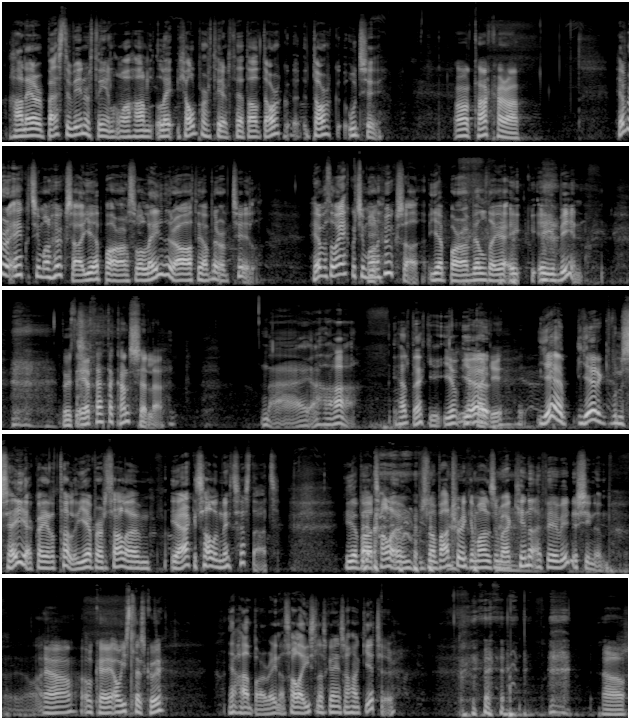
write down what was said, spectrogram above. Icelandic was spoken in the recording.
Hann er besti vinur þín og hann hjálpar þér þetta dark, dark útsi. Ó, takk herra Hefur þú einhvern tímann hugsað, ég er bara svo leiður á því að vera til? Hefur þú einhvern tímann hugsað, ég bara vildi að ég eigi eigi vin? Þú veist, er þetta cancela? Nei, það, ég held ekki. Ég, Ég er, ég, ég er ekki búin að segja hvað ég er að tala um. Ég er bara að tala um, ég er ekki að tala um neitt sérstætt. Ég er bara að tala um svona bandaríkjumann sem er að kynna upp fyrir vinnir sínum. Já, ok, á íslensku Já, hann bara að reyna að tala íslenska eins og hann getur. Já,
